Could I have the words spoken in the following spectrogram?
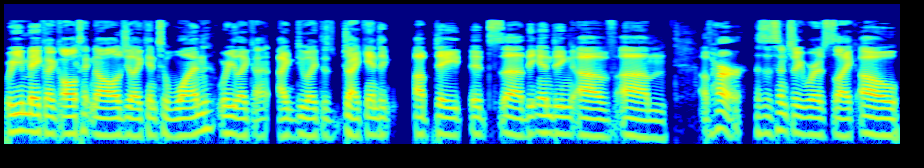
where you make like all technology like into one, where you like I, I do like this gigantic update. It's uh, the ending of um of her. It's essentially where it's like oh,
